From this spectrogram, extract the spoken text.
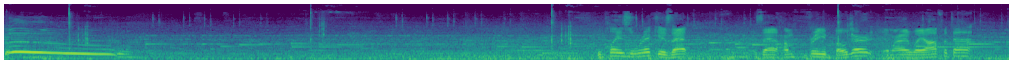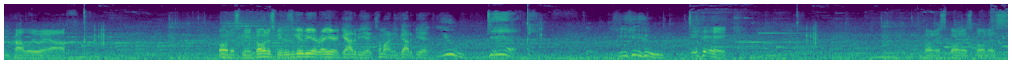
Woo! Who plays Rick? Is that is that Humphrey Bogart? Am I way off with that? I'm probably way off. Bonus me, bonus me. This is gonna be it right here. Gotta be it. Come on, you gotta be it. You dick. You dick. Bonus, bonus, bonus.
